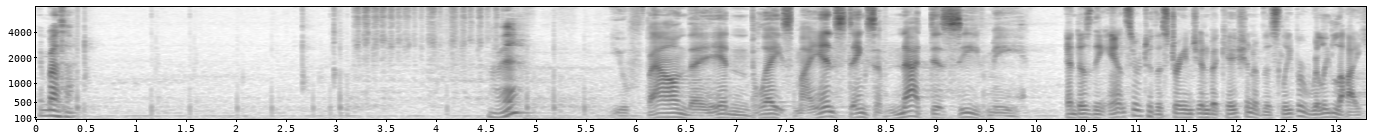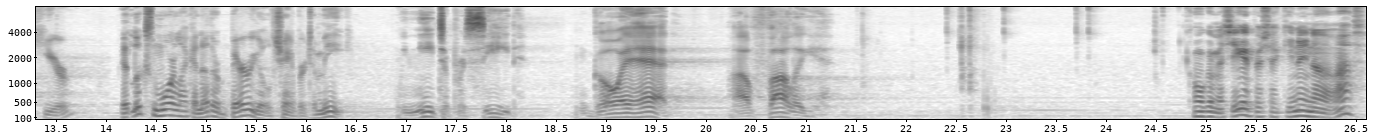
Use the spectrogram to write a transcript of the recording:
¿Qué pasa? A ver. You found the hidden place. My instincts have not deceived me. And does the answer to the strange invocation of the sleeper really lie here? It looks more like another burial chamber to me. We need to proceed. Go ahead. I'll follow you. ¿Cómo que me sigue? Pero si aquí no hay nada más.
